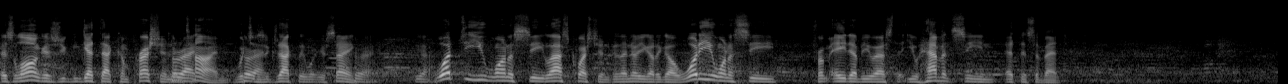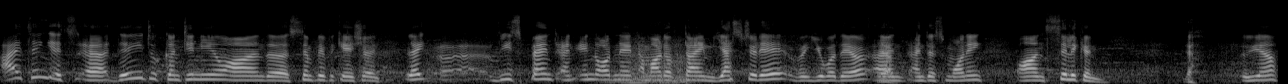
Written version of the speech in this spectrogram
As long as you can get that compression Correct. in time, which is exactly what you're saying. Correct, yeah. What do you want to see, last question, because I know you got to go. What do you want to see from AWS that you haven't seen at this event? I think it's, uh, they need to continue on the simplification. Like, uh, we spent an inordinate amount of time yesterday, when you were there, Yeah. and, and this morning, on silicon. Yeah. You know,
